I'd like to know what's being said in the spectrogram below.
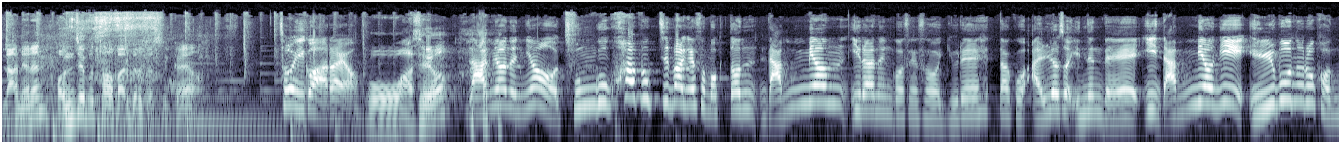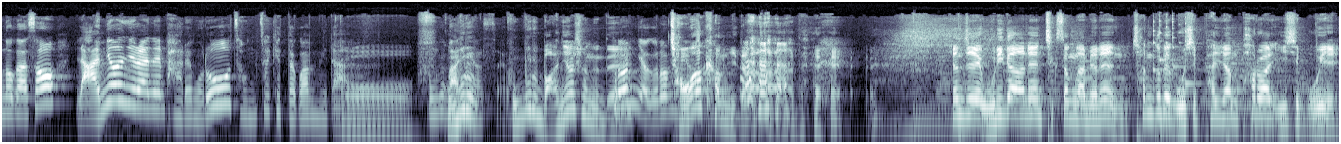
라면은 언제부터 만들어졌을까요? 저 이거 알아요. 오, 아세요? 라면은요 중국 화북 지방에서 먹던 남면이라는 것에서 유래했다고 알려져 있는데 이 남면이 일본으로 건너가서 라면이라는 발음으로 정착했다고 합니다. 오, 공부 많이 공부를, 했어요. 공부를 많이 하셨는데. 그럼요, 그럼요. 정확합니다. 네. 현재 우리가 아는 즉석라면은 1958년 8월 25일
